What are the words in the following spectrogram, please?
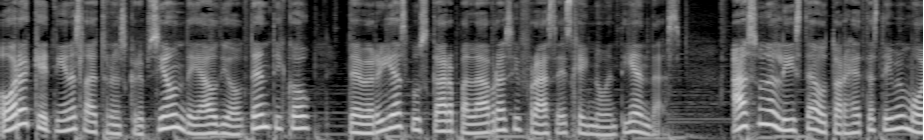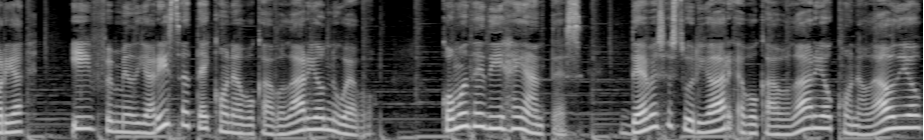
Ahora que tienes la transcripción de audio auténtico, deberías buscar palabras y frases que no entiendas. Haz una lista o tarjetas de memoria y familiarízate con el vocabulario nuevo. Como te dije antes, debes estudiar el vocabulario con el audio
